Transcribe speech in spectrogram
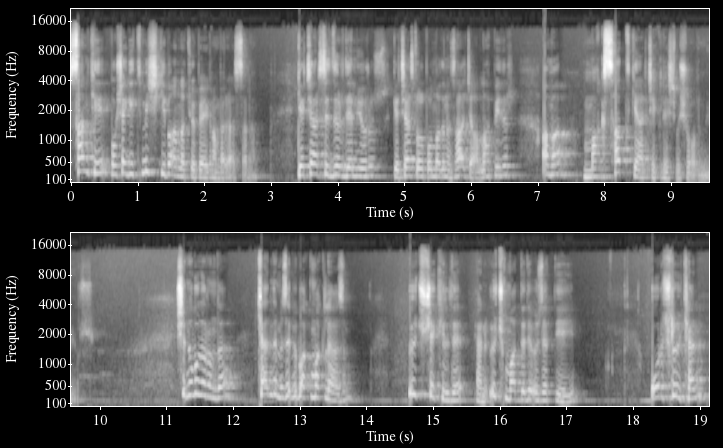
sanki boşa gitmiş gibi anlatıyor Peygamber Aleyhisselam. Geçersizdir demiyoruz. Geçersiz olup olmadığını sadece Allah bilir. Ama maksat gerçekleşmiş olmuyor. Şimdi bu durumda kendimize bir bakmak lazım. Üç şekilde yani üç maddede özetleyeyim. Oruçluyken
